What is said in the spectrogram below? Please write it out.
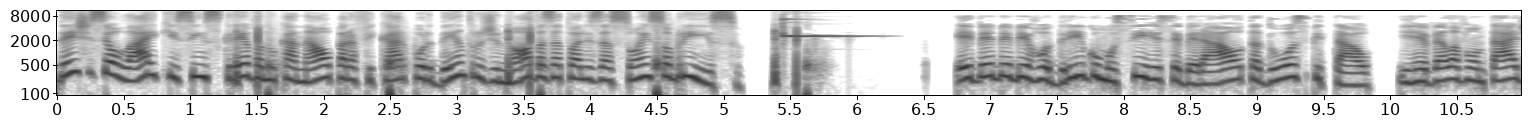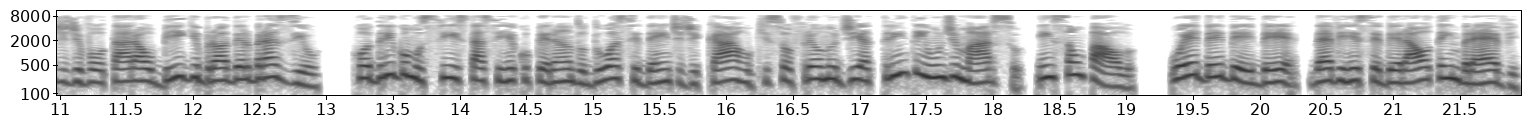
Deixe seu like e se inscreva no canal para ficar por dentro de novas atualizações sobre isso. EBBB Rodrigo Mussi receberá alta do hospital e revela vontade de voltar ao Big Brother Brasil. Rodrigo Mussi está se recuperando do acidente de carro que sofreu no dia 31 de março, em São Paulo. O EBBB deve receber alta em breve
